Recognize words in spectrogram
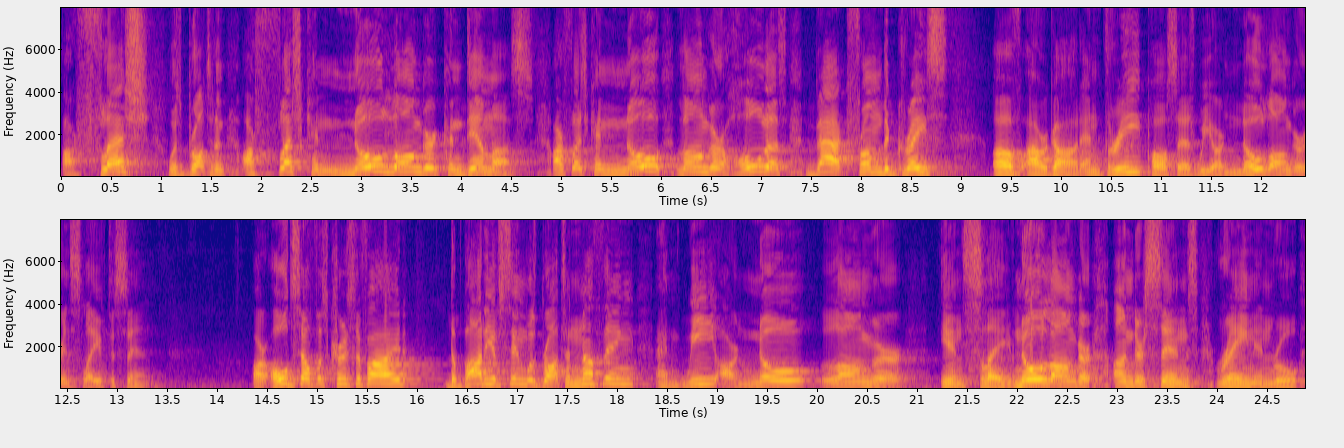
Our flesh was brought to nothing. Our flesh can no longer condemn us our flesh can no longer hold us back from the grace of our God. And three, Paul says, we are no longer enslaved to sin. Our old self was crucified, the body of sin was brought to nothing, and we are no longer enslaved, no longer under sin's reign and rule.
